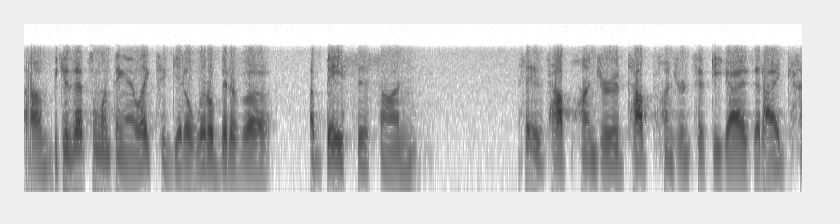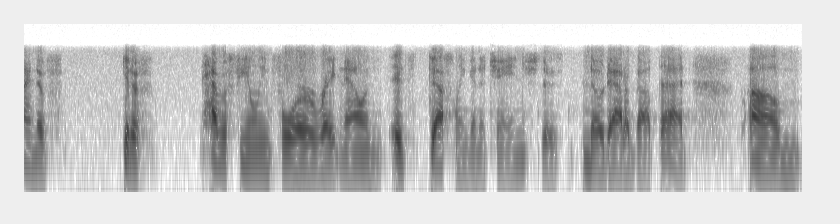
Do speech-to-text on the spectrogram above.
Um, because that's the one thing I like to get a little bit of a, a basis on, say, the top 100, top 150 guys that I kind of get a have a feeling for right now, and it's definitely going to change. There's no doubt about that. Um,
